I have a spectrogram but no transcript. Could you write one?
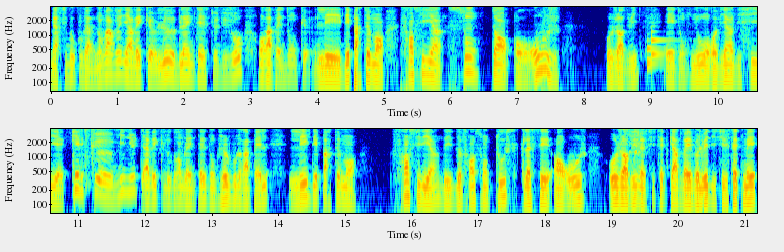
Merci beaucoup Verlaine. On va revenir avec euh, le blind test du jour. On rappelle donc les départements franciliens sont en rouge aujourd'hui. Et donc nous, on revient d'ici quelques minutes avec le grand blind test. Donc je vous le rappelle, les départements franciliens de France sont tous classés en rouge aujourd'hui, même si cette carte va évoluer d'ici le 7 mai.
